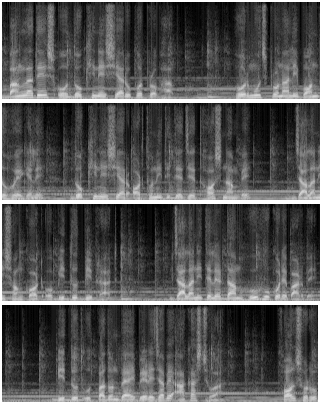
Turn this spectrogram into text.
বাংলাদেশ ও দক্ষিণ এশিয়ার উপর প্রভাব। হরমুজ প্রণালী বন্ধ হয়ে গেলে দক্ষিণ এশিয়ার অর্থনীতিতে যে ধস নামবে, জ্বালানি সংকট ও বিদ্যুৎ বিভ্রাট, জ্বালানি তেলের দাম হু হু করে বাড়বে। বিদ্যুৎ উৎপাদন ব্যয় বেড়ে যাবে আকাশ ছোঁয়া। ফলস্বরূপ,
